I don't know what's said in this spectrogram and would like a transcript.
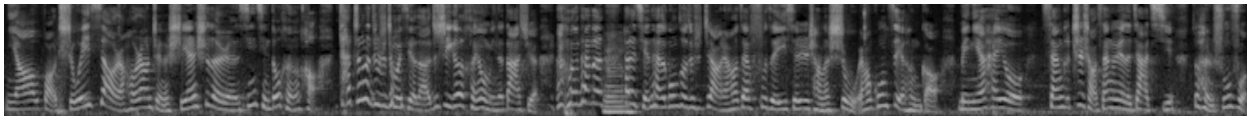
你要保持微笑，然后让整个实验室的人心情都很好。他真的就是这么写的，这是一个很有名的大学。然后他的、他的前台的工作就是这样，然后再负责一些日常的事务，然后工资也很高，每年还有三个至少三个月的假期，就很舒服。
